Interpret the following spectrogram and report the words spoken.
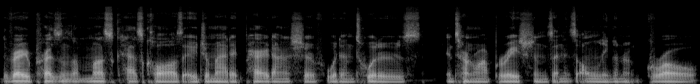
the very presence of musk has caused a dramatic paradigm shift within twitter's internal operations and is only going to grow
